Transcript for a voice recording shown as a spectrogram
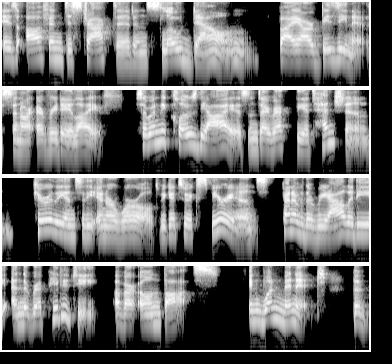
is often distracted and slowed down by our busyness and our everyday life. So when we close the eyes and direct the attention purely into the inner world, we get to experience kind of the reality and the rapidity of our own thoughts. In one minute, the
